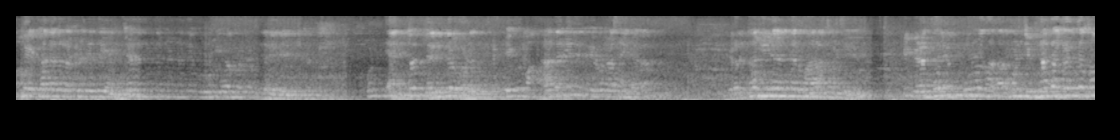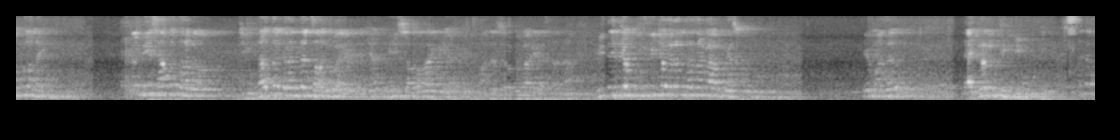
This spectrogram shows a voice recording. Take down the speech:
मग एखाद्याला लक्षात येतं यांच्या पण त्यांचं चरित्र घडत एक महाराजांनी ते ग्रंथ लिहिल्यानंतर महाराज म्हणजे की पूर्ण झाला पण जीवनाचा ग्रंथ संपला नाही. तर मी सांगत झालो जीवनाचा ग्रंथ चालू आहे त्याच्यात मी सहभागी आहे. माझं असताना मी त्यांच्या पूर्वीच्या ग्रंथाचा का अभ्यास करू? हे माझं लॅटरल थिंकिंग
